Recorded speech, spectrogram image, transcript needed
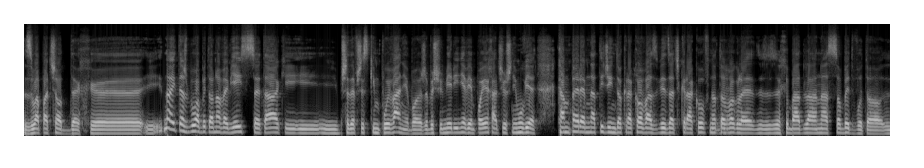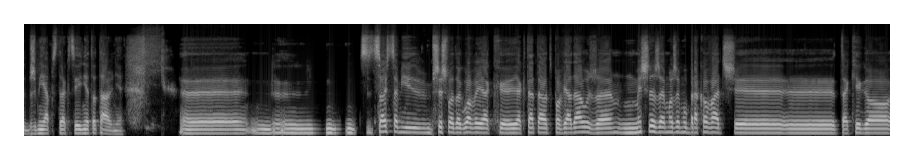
złapać oddech. y, No i też byłoby to nowe miejsce, tak, i, i przede wszystkim pływanie, bo żebyśmy mieli, nie wiem, pojechać, już nie mówię kamperem na tydzień do Krakowa, zwiedzać Kraków, no to w ogóle chyba dla nas obydwu to brzmi abstrakcyjnie totalnie. Eee, Coś, co mi przyszło do głowy, jak, jak tata odpowiadał, że myślę, że może mu brakować e, takiego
